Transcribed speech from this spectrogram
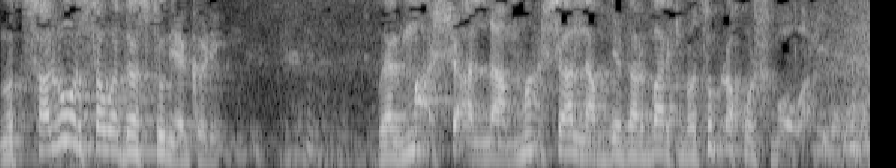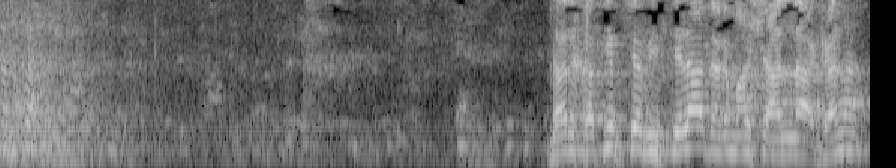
نو څلور سو دستونه کړی ول ماشاء الله ماشاء الله په دربار کې به څومره خوشبو و لار خطیب چې اصطلاح در ماشاء الله کنه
